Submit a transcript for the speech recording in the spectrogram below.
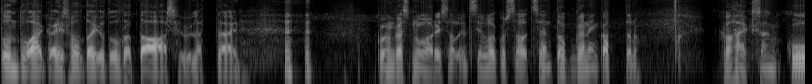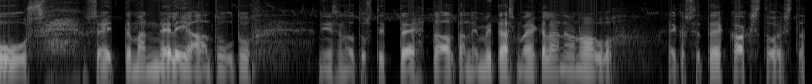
tuntuu aika isolta jutulta taas yllättäen. Kuinka nuori sä olit silloin, kun sä oot sen Top Gunin kattonut? 86, 74 on tultu niin sanotusti tehtaalta, niin mitäs meikäläinen on ollut? Eikö se tee 12?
